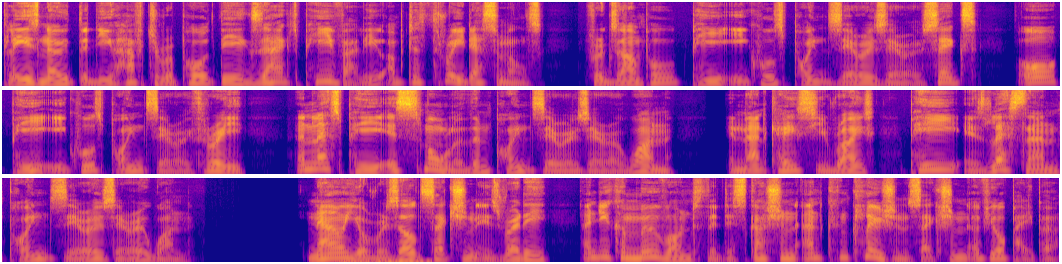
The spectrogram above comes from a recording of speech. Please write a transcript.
Please note that you have to report the exact p-value up to three decimals, for example, p equals 0.006 or p equals 0.03, unless p is smaller than 0.001. In that case, you write p is less than 0.001. Now your results section is ready and you can move on to the discussion and conclusion section of your paper.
